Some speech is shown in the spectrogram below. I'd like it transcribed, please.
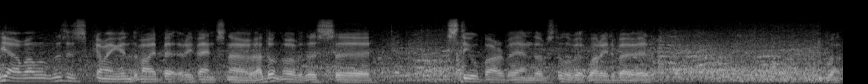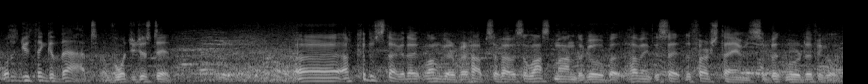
Yeah, well, this is coming into my better events now. I don't know about this uh, steel bar bend. I'm still a bit worried about it. But, What did you think of that, of what you just did? I could have stuck it out longer, perhaps, if I was the last man to go, but having to set the first time is a bit more difficult.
